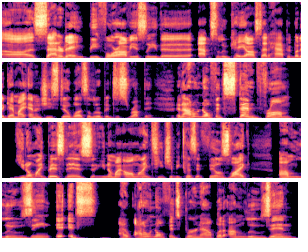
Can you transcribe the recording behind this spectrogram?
Uh Saturday before obviously the absolute chaos that happened. But again, my energy still was a little bit disrupted. And I don't know if it stemmed from, you know, my business, you know, my online teaching, because it feels like I'm losing it, it's I, I don't know if it's burnout, but I'm losing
